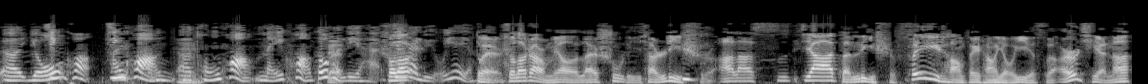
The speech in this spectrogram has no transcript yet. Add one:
呃，油、金矿金矿嗯、呃，铜矿、煤矿都很厉害。说到现在旅游业也很对，说到这儿，我们要来梳理一下历史。阿拉斯加的历史非常非常有意思，而且呢，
